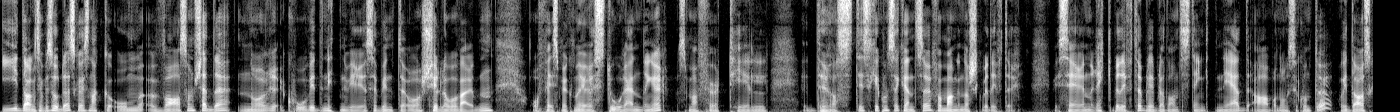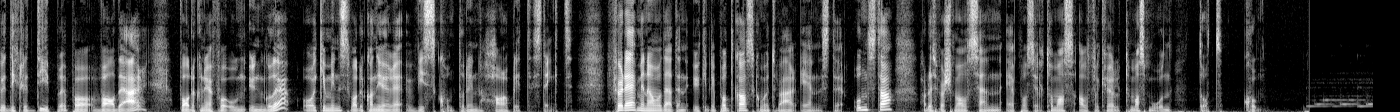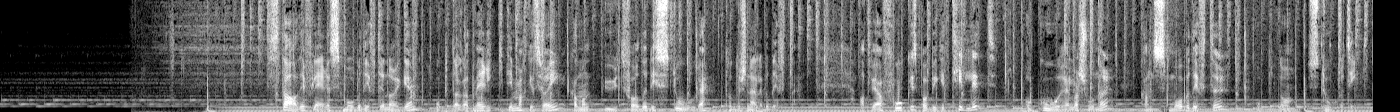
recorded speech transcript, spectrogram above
I dagens episode skal vi snakke om hva som skjedde når covid-19-viruset begynte å skylle over verden, og Facebook må gjøre store endringer som har ført til drastiske konsekvenser for mange norske bedrifter. Vi ser en rekke bedrifter blir bl.a. stengt ned av annonsekontoer, og i dag skal vi dykke litt dypere på hva det er, hva du kan gjøre for å unngå det, og ikke minst hva du kan gjøre hvis kontoen din har blitt stengt. Før det minner jeg om at en ukentlig podkast kommer ut hver eneste onsdag. Har du spørsmål, send e-post til thomasalfakrøll.thomasmoen.com. Stadig flere små bedrifter i Norge oppdager at med riktig markedsføring kan man utfordre de store, tradisjonelle bedriftene. At vi har fokus på å bygge tillit og gode relasjoner, kan små bedrifter oppnå store ting.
